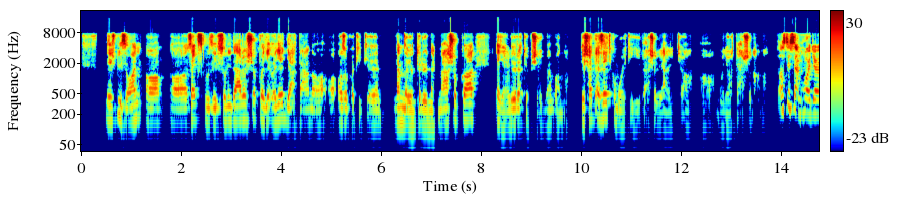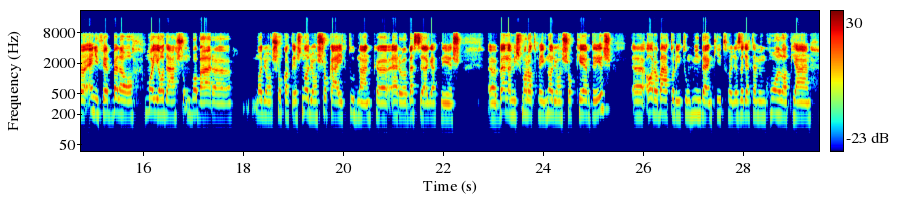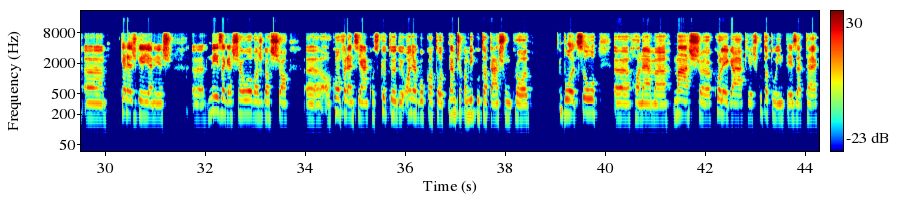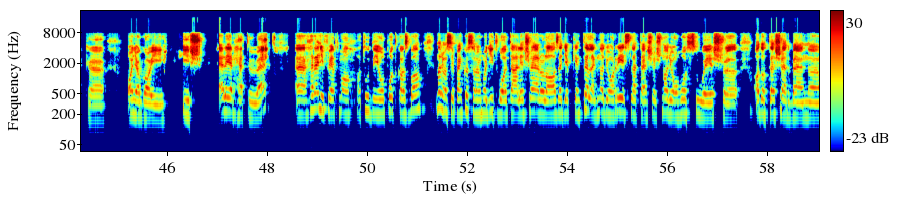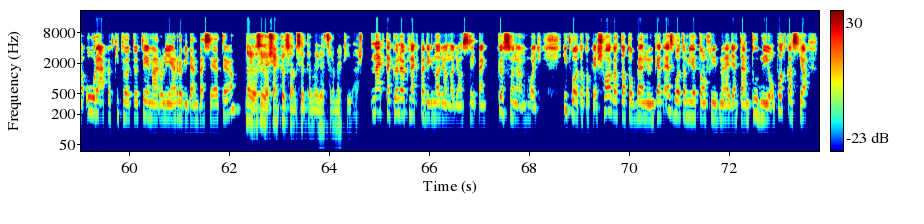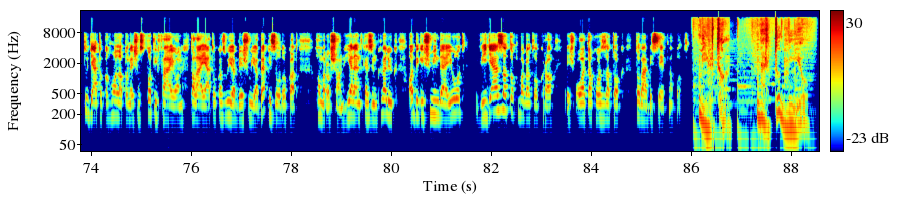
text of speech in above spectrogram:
és bizony a, az exkluzív szolidárosok, vagy, vagy egyáltalán a, a, azok, akik nem nagyon törődnek másokkal, egyenlőre többségben vannak. És hát ez egy komoly kihívás, elé állítja a, magyar társadalmat. Azt hiszem, hogy ennyi fér bele a mai adásunkba, bár nagyon sokat és nagyon sokáig tudnánk erről beszélgetni, és bennem is maradt még nagyon sok kérdés arra bátorítunk mindenkit, hogy az egyetemünk honlapján keresgéljen és nézegesse, olvasgassa a konferenciánkhoz kötődő anyagokat, ott nem csak a mi kutatásunkról volt szó, hanem más kollégák és kutatóintézetek anyagai is elérhetőek. Hát ennyi fért ma a Tudni Jó podcastba. Nagyon szépen köszönöm, hogy itt voltál, és erről az egyébként tényleg nagyon részletes és nagyon hosszú és adott esetben órákat kitöltő témáról ilyen röviden beszéltél. Nagyon szívesen köszönöm szépen még egyszer a meghívást. Nektek, önöknek pedig nagyon-nagyon szépen Köszönöm, hogy itt voltatok és hallgattatok bennünket. Ez volt a Milton Friedman Egyetem Tudni Jó podcastja. Tudjátok, a honlapon és a Spotify-on találjátok az újabb és újabb epizódokat. Hamarosan jelentkezünk velük. Addig is minden jót, vigyázzatok magatokra, és oltakozzatok. További szép napot! Milton. Mert tudni jó.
